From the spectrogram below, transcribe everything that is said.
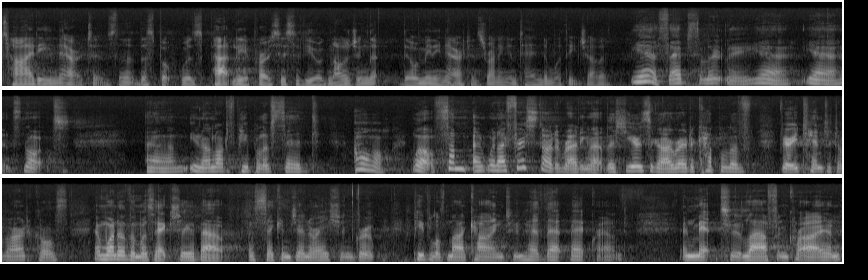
tidy narratives, and that this book was partly a process of you acknowledging that there were many narratives running in tandem with each other? Yes, absolutely. Yeah, yeah. It's not, um, you know, a lot of people have said, oh, well, some, uh, when I first started writing about this years ago, I wrote a couple of very tentative articles, and one of them was actually about a second generation group, people of my kind who had that background and met to laugh and cry and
